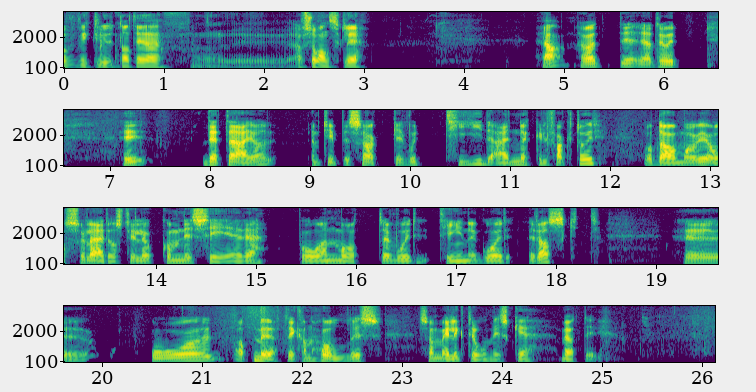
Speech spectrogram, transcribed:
avvikle uten at det eh, er så vanskelig. Ja, og jeg tror eh, Dette er jo en type saker hvor tid er en nøkkelfaktor. Og da må vi også lære oss til å kommunisere på en måte hvor tingene går raskt. Eh, og at møter kan holdes som elektroniske møter.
